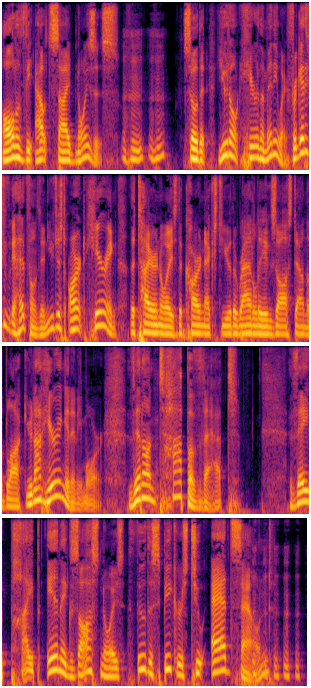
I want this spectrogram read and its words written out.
all of the outside noises mm-hmm, mm-hmm. So that you don't hear them anyway. Forget if you've got headphones in, you just aren't hearing the tire noise, the car next to you, the rattly exhaust down the block. You're not hearing it anymore. Then on top of that, they pipe in exhaust noise through the speakers to add sound.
